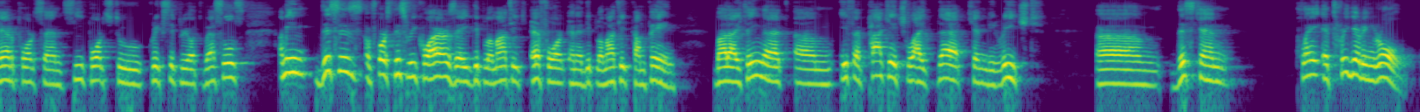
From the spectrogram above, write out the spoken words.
airports and seaports to Greek Cypriot vessels. I mean, this is, of course, this requires a diplomatic effort and a diplomatic campaign. But I think that um, if a package like that can be reached, um, this can play a triggering role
